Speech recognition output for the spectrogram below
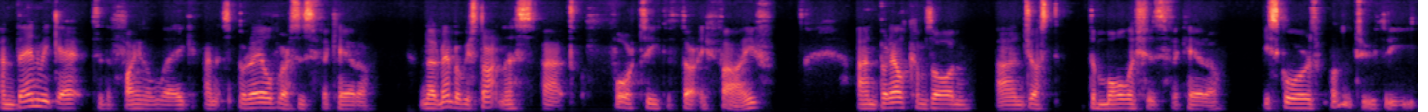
And then we get to the final leg and it's Borel versus Fichera. Now remember, we're starting this at 40 to 35 and Borel comes on and just demolishes Fichera he scores one, two, three,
